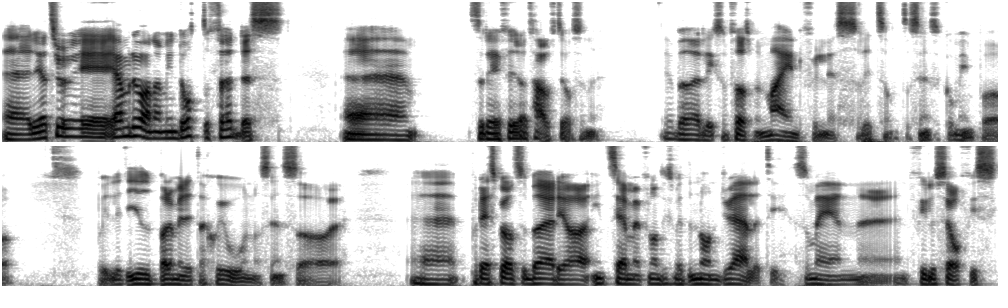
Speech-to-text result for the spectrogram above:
Eh, jag tror det, ja, men det var när min dotter föddes. Eh, så det är fyra och ett halvt år sedan nu. Jag började liksom först med mindfulness och lite sånt och sen så kom jag in på, på lite djupare meditation och sen så eh, på det spåret så började jag intressera mig för något som heter non-duality. Som är en, eh, en filosofisk,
